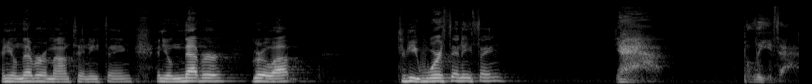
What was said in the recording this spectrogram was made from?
and you'll never amount to anything, and you'll never grow up to be worth anything? Yeah, believe that.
